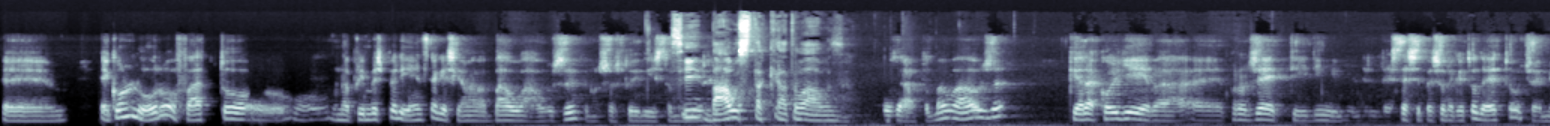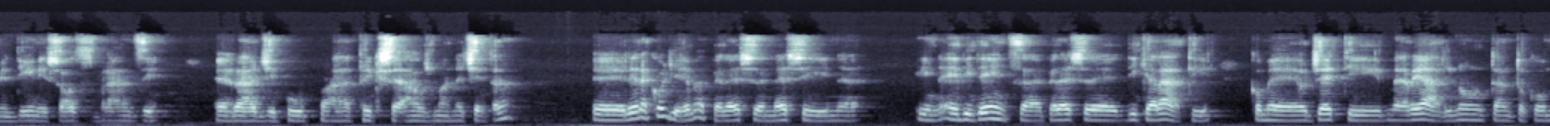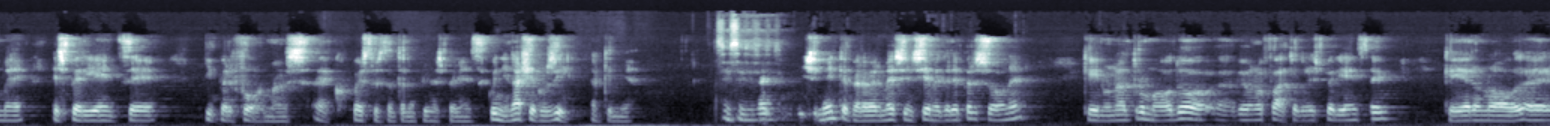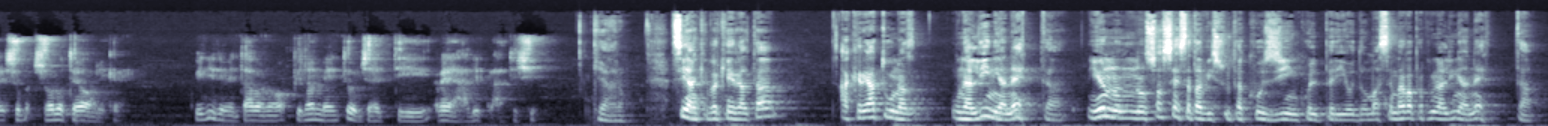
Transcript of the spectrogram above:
Eh, e con loro ho fatto una prima esperienza che si chiamava Bauhaus, che non so se tu hai visto. Sì, Bauhaus staccato House. Esatto, Bauhaus che raccoglieva eh, progetti di, delle stesse persone che ti ho detto, cioè Mendini, Soz, Branzi, eh, Raggi, Puppa, Trix Hausmann, eccetera, eh, li raccoglieva per essere messi in, in evidenza, per essere dichiarati come oggetti reali, non tanto come esperienze di performance. Ecco, questa è stata la prima esperienza. Quindi nasce così l'alchimia. Sì, sì, sì, Semplicemente per aver messo insieme delle persone che in un altro modo avevano fatto delle esperienze che erano eh, solo teoriche, quindi diventavano finalmente oggetti reali, pratici. Chiaro. Sì, anche perché in realtà ha creato una, una linea netta. Io non, non, so se è stata vissuta così in quel periodo, ma sembrava proprio una linea netta.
